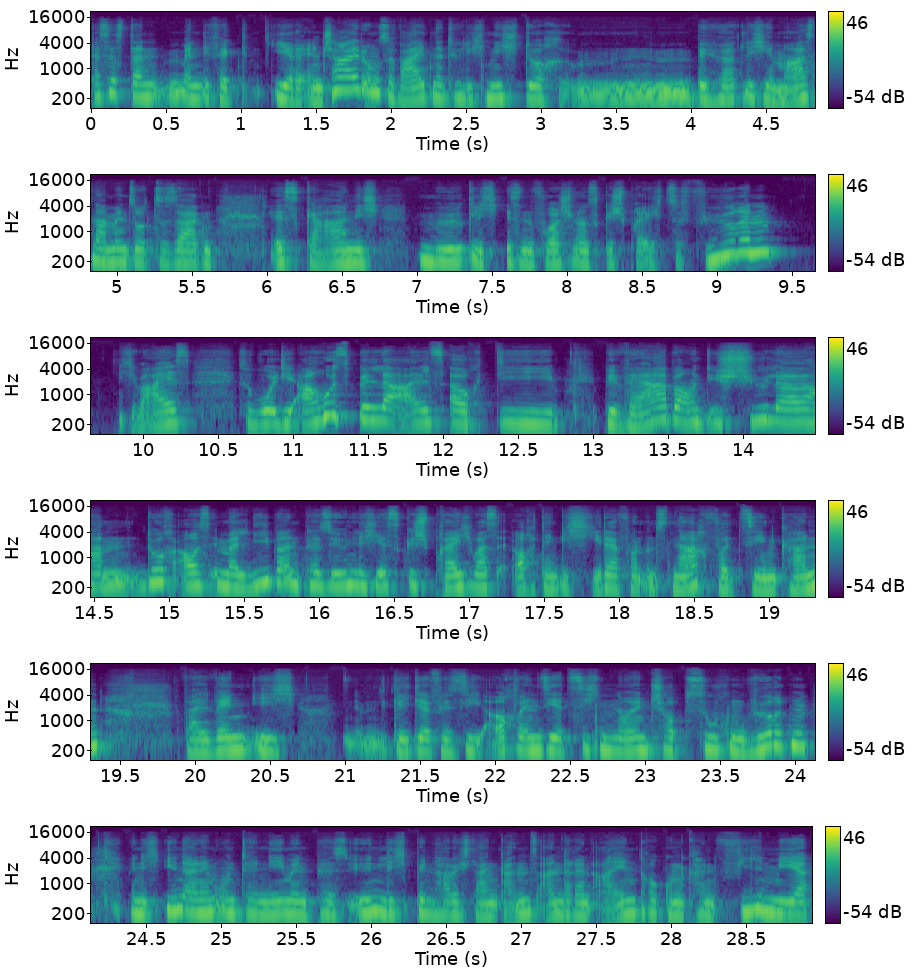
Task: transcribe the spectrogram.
Das ist dann im Endeffekt ihre Entscheidung, soweit natürlich nicht durch mm, behördliche Maßnahmen sozusagen es gar nicht möglich ist, ein Vorstellungsgespräch zu führen. Ich weiß, sowohl die Ausbilder als auch die Bewerber und die Schüler haben durchaus immer lieber ein persönliches Gespräch, was auch, denke ich, jeder von uns nachvollziehen kann. Weil wenn ich, gilt ja für Sie, auch wenn Sie jetzt sich einen neuen Job suchen würden, wenn ich in einem Unternehmen persönlich bin, habe ich da einen ganz anderen Eindruck und kann viel mehr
